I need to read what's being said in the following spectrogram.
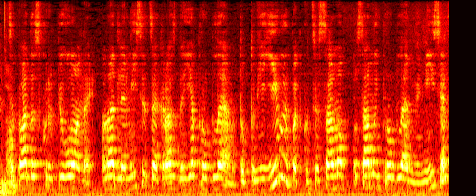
да. Це пада скорпіона. Вона для місяця якраз дає проблеми. Тобто в її випадку це саме самий проблемний місяць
